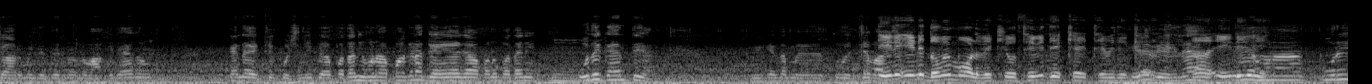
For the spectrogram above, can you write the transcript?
4 ਮਹੀਨੇ ਤੇਰੇ ਨਾਲ ਲਵਾ ਕੇ ਜਾਇਆ ਕਰੂੰ। ਕਹਿੰਦਾ ਇੱਥੇ ਕੁਝ ਨਹੀਂ ਪਿਆ ਪਤਾ ਨਹੀਂ ਹੁਣ ਆਪਾਂ ਕਿਹੜਾ ਗਏ ਆ ਜਾਂ ਆਪਾਂ ਨੂੰ ਪਤਾ ਨਹੀਂ। ਉਹਦੇ ਕਹਿਣ ਤੇ ਆ ਵੀ ਕਹਿੰਦਾ ਮੈਂ ਤੂੰ ਇੱਥੇ ਵੱਲ ਇਹਨੇ ਇਹਨੇ ਦੋਵੇਂ ਮਾਹੌਲ ਵੇਖੇ ਉੱਥੇ ਵੀ ਦੇਖਿਆ ਇੱਥੇ ਵੀ ਦੇਖਿਆ। ਇਹਨੇ ਵੇਖ ਲਿਆ। ਹਾਂ ਇਹਨੇ ਇਹ ਵੀ ਹੁਣ ਪੂਰੀ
